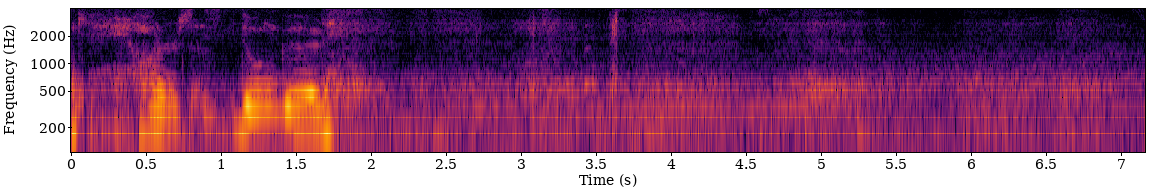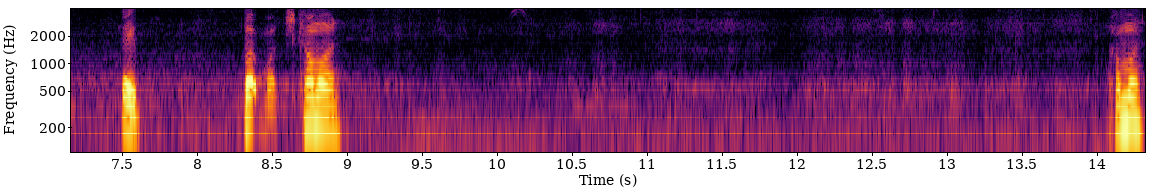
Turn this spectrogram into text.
Okay, Hunter's is doing good. Hey, butt much, come on. Come on.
